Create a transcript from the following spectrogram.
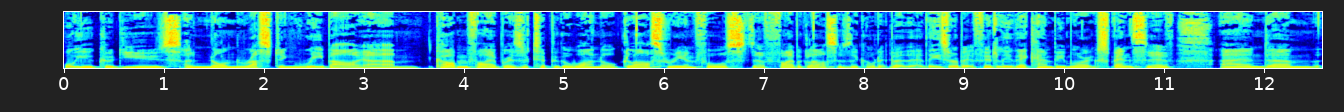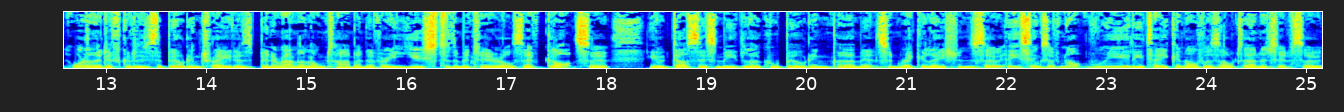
Or you could use a non rusting rebar. Um, carbon fibre is a typical one, or glass reinforced, uh, fiberglass as they call it. But these are a bit fiddly, they can be more expensive. And um, one of the difficulties, the building trade has been around a long time and they're very used to the materials they've got. So, you know, does this meet local building permits and regulations? So these things have not really taken off as alternatives. So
